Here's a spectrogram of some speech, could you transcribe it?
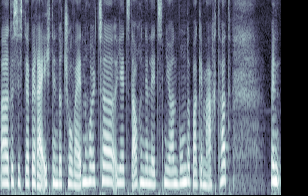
Äh, das ist der Bereich, den der Joe Weidenholzer jetzt auch in den letzten Jahren wunderbar gemacht hat. Wenn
